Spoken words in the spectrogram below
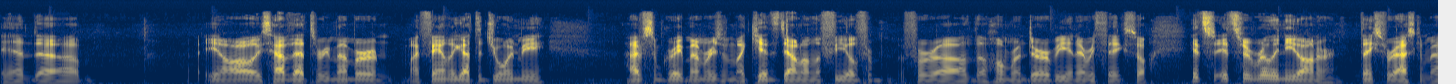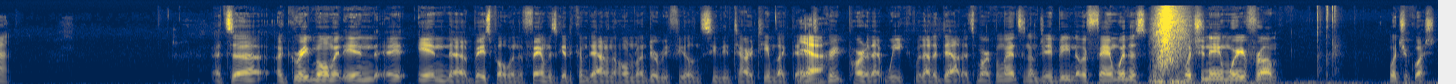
and um, you know I always have that to remember. And my family got to join me. I have some great memories of my kids down on the field for for uh, the home run derby and everything. So it's it's a really neat honor. Thanks for asking, Matt. That's a, a great moment in in uh, baseball when the families get to come down on the home run derby field and see the entire team like that. Yeah. It's a great part of that week, without a doubt. That's Mark Melancon. I'm JB, another fan with us. What's your name? Where you from? What's your question?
